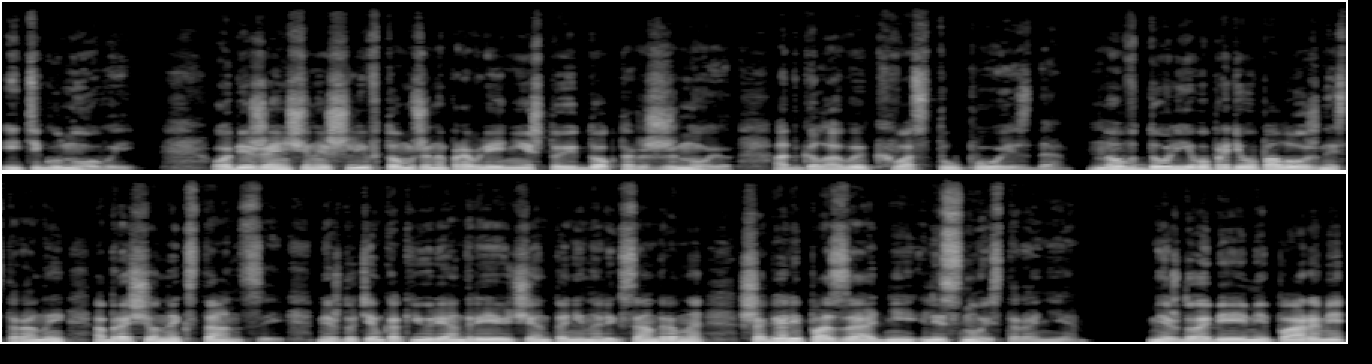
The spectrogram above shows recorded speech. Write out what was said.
и Тягуновой. Обе женщины шли в том же направлении, что и доктор с женою, от головы к хвосту поезда, но вдоль его противоположной стороны, обращенной к станции, между тем, как Юрий Андреевич и Антонина Александровна шагали по задней, лесной стороне. Между обеими парами,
